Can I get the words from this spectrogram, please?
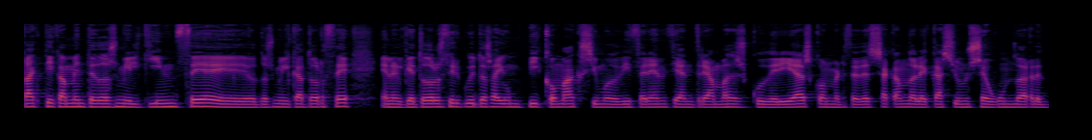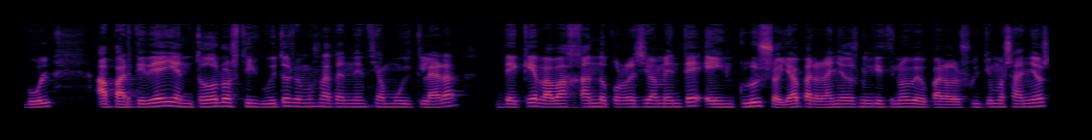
prácticamente 2015 o 2014, en el que todos los circuitos hay un pico máximo de diferencia entre ambas escuderías, con Mercedes sacándole casi un segundo a Red Bull. A partir de ahí, en todos los circuitos vemos una tendencia muy clara de que va bajando progresivamente e incluso ya para el año 2019 o para los últimos años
